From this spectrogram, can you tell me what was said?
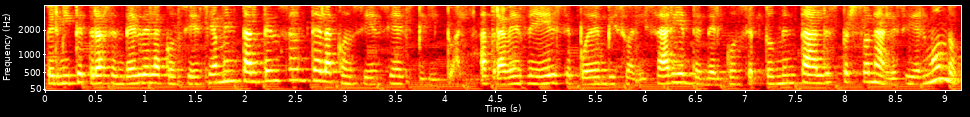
permite trascender de la conciencia mental pensante a la conciencia espiritual. A través de él se pueden visualizar y entender conceptos mentales, personales y del mundo,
